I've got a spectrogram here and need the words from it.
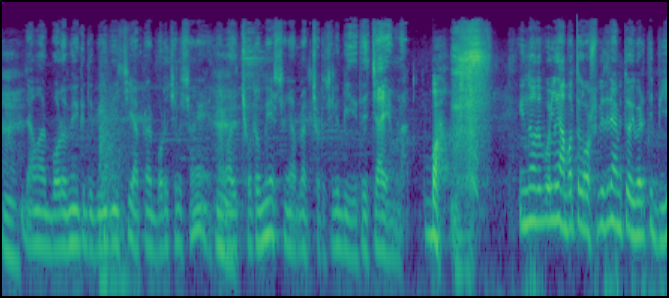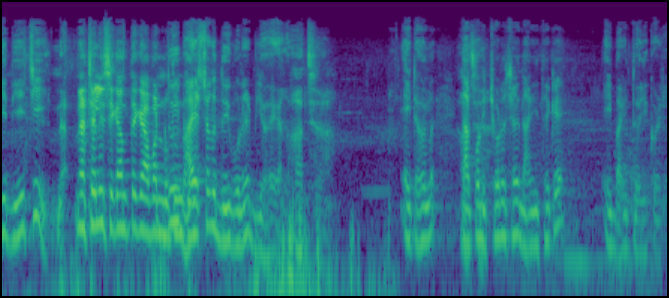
হ্যাঁ। যে আমার বড় মেয়েকে তো বিয়ে দিয়েছি আপনার বড় ছেলের সঙ্গে আমার ছোট মেয়ের সঙ্গে আপনার ছোট ছেলে বিয়ে দিতে চাই আমরা। বাহ। কিন্তু ওদের বললে আমার তো অসুবিধা নেই আমি তো ওই বাড়িতে বিয়ে দিয়েছি। ন্যাচারালি সেখান থেকে আবার দুই নতুন ভাইয়ের সঙ্গে দুই বোনের বিয়ে হয়ে গেল। আচ্ছা। এইটা হলো তারপরে ছোট ছেলে দাঁড়িয়ে থেকে এই বাড়ি তৈরি করি।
